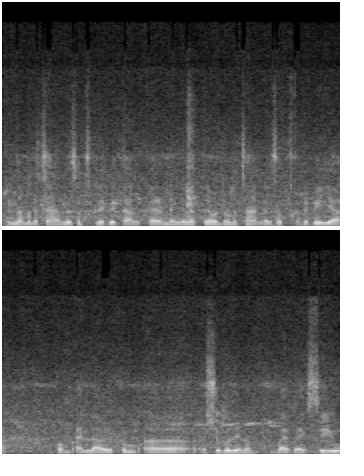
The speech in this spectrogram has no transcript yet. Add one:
പിന്നെ നമ്മുടെ ചാനൽ സബ്സ്ക്രൈബ് ചെയ്ത ആൾക്കാരുണ്ടെങ്കിൽ എത്രയും പെട്ടെന്ന് നമ്മുടെ ചാനൽ സബ്സ്ക്രൈബ് ചെയ്യുക. അപ്പം എല്ലാവർക്കും ശുഭദിനം. ബൈ ബൈ സി യു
